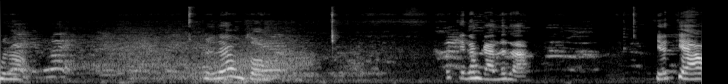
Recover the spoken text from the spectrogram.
คุณน้องเห็นแล้วคุณผู้ชมก็กิ นน้ำกันนะจ๊ะเขียดแก้ว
